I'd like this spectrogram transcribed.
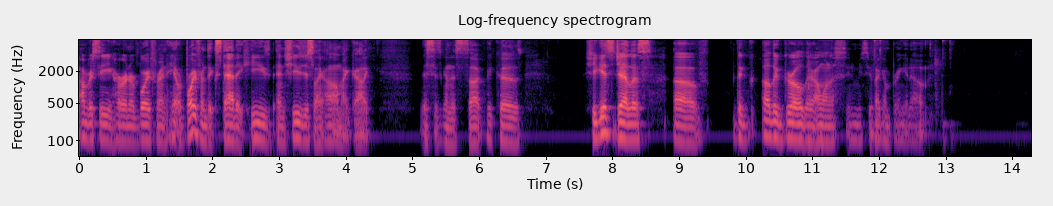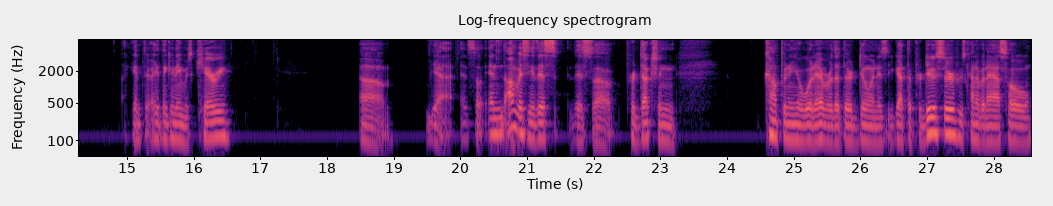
Obviously, her and her boyfriend. Her boyfriend's ecstatic. He's and she's just like, oh my god, this is gonna suck because she gets jealous of the other girl there. I want to see. Let me see if I can bring it up. I think her name is Carrie. Um, yeah, and so and obviously this this uh production company or whatever that they're doing is you got the producer who's kind of an asshole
